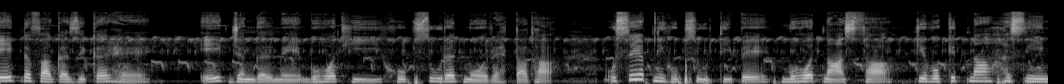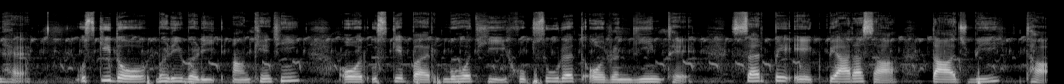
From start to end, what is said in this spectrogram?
एक दफ़ा का ज़िक्र है, एक जंगल में बहुत ही खूबसूरत मोर रहता था। उसे अपनी खूबसूरती पे बहुत नाज था कि वो कितना हसीन है। उसकी दो बड़ी बड़ी आँखें थीं और उसके पर बहुत ही खूबसूरत और रंगीन थे। सर पे एक प्यारा सा ताज भी था।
